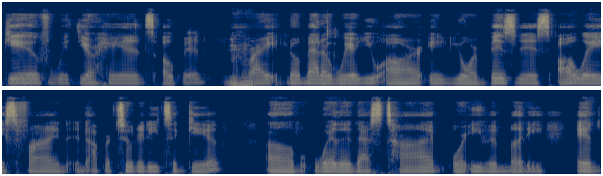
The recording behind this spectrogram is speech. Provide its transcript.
give with your hands open Mhm. right no matter where you are in your business always find an opportunity to give um whether that's time or even money and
